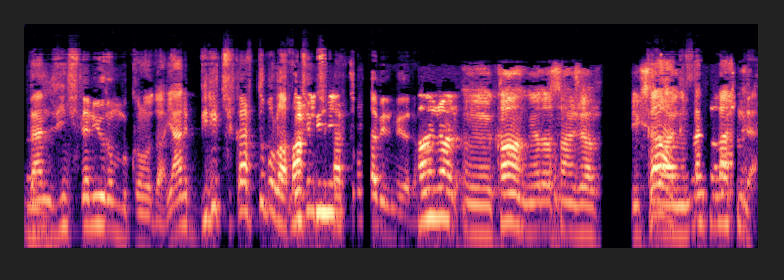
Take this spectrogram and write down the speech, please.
ben linçleniyorum bu konuda. Yani biri çıkarttı bu lafı. Bak Kim şimdi- çıkarttı onu da bilmiyorum. Sancar, e, Kaan ya da Sancar ikisi de Kaan, aynı. Ben sana de.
